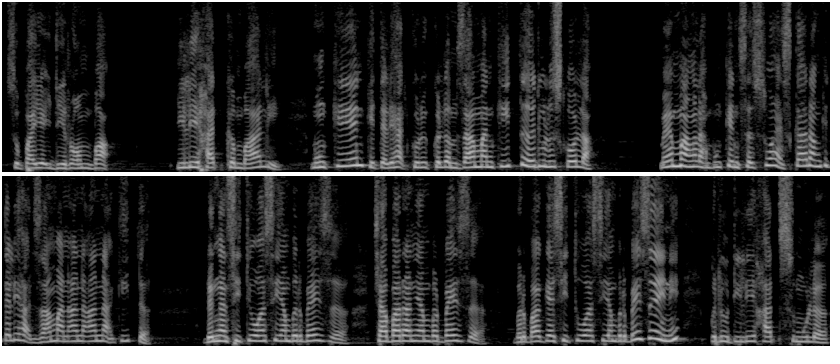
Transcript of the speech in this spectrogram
supaya dirombak, dilihat kembali. Mungkin kita lihat kurikulum zaman kita dulu sekolah. Memanglah mungkin sesuai. Sekarang kita lihat zaman anak-anak kita dengan situasi yang berbeza, cabaran yang berbeza, berbagai situasi yang berbeza ini perlu dilihat semula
